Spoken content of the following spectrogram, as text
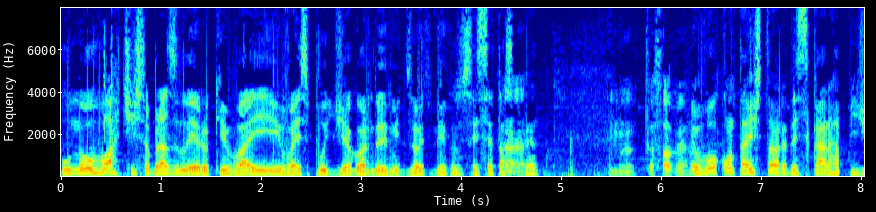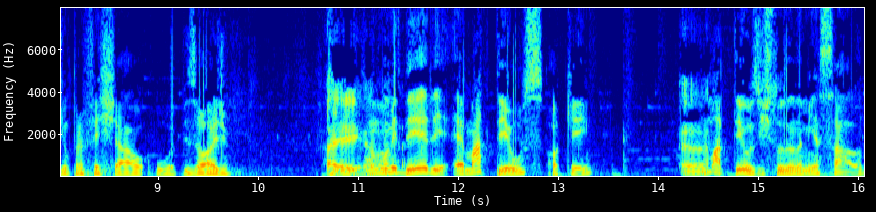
o novo artista brasileiro que vai, vai explodir agora em 2018, Bigos. Não sei se você tá Ah. sabendo. Não tô sabendo. Eu vou contar a história desse cara rapidinho pra fechar o, o episódio. Aí, o nome dele é Matheus, ok? Ah, O Matheus estuda na minha sala.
